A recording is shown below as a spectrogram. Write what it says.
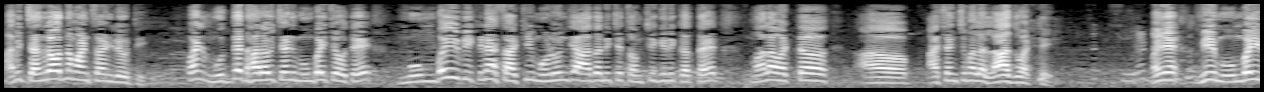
आम्ही चंद्रावरनं माणसं आणली होती. पण मुद्दे धारावीचे आणि मुंबईचे होते. मुंबई विकण्यासाठी म्हणून जे अदानीची चमचीगिरी करतायत मला वाटतं आशांची मला लाज वाटते. म्हणजे मी मुंबई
